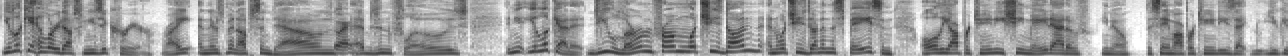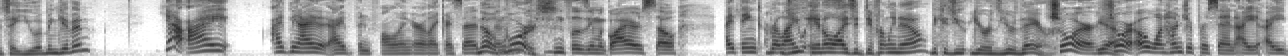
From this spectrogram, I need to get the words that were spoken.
You look at Hilary Duff's music career, right? And there's been ups and downs, Sure. ebbs and flows. And you, you look at it. Do you learn from what she's done and what she's done in the space and all the opportunities she made out of, you know, the same opportunities that you could say you have been given? Yeah, I I mean I I've been following her like I said. No, of course. since Lizzie McGuire. So I think her life. Do you is- analyze it differently now because you, you're you're there? Sure, Yeah. sure. Oh, 100%. I, I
